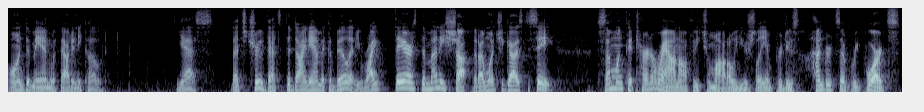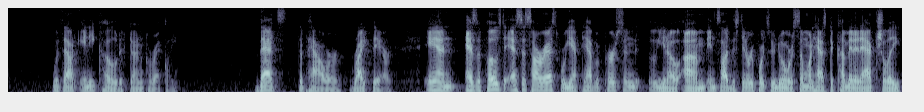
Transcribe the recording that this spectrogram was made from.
on demand without any code. Yes, that's true. That's the dynamic ability. Right there's the money shot that I want you guys to see. Someone could turn around off each model usually and produce hundreds of reports without any code if done correctly. That's the power right there. And as opposed to SSRS, where you have to have a person, you know, um, inside the standard reports we're doing, where someone has to come in and actually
